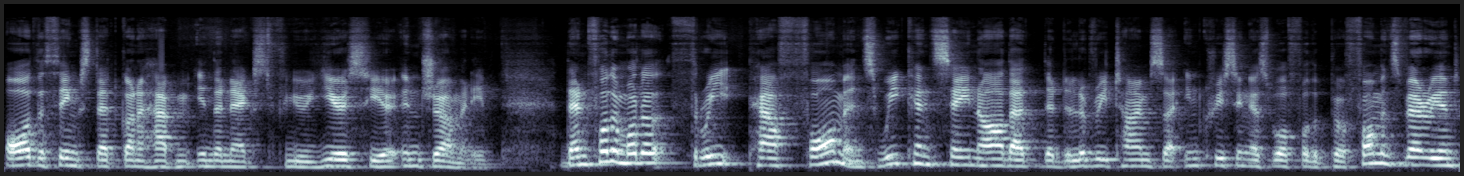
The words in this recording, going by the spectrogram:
all the things that are going to happen in the next few years here in Germany. Then for the Model 3 performance, we can say now that the delivery times are increasing as well for the performance variant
